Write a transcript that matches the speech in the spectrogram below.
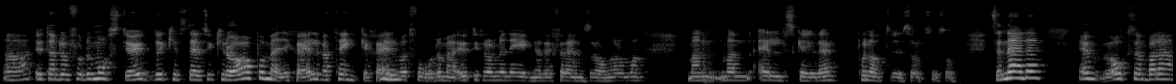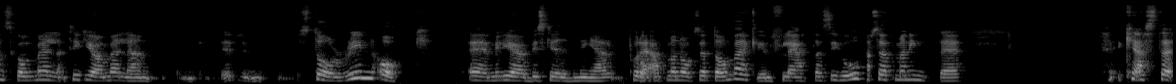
Ja, utan då, får, då måste jag ju, det ställs ju krav på mig själv att tänka själv Mm. och få de här utifrån mina egna referensramar och man, man, man älskar ju det på något vis också. Så. Sen är det också en balansgång mellan, tycker jag, mellan eh, storyn och eh, miljöbeskrivningar på det. Att man också, att de verkligen flätas ihop så att man inte kastar...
